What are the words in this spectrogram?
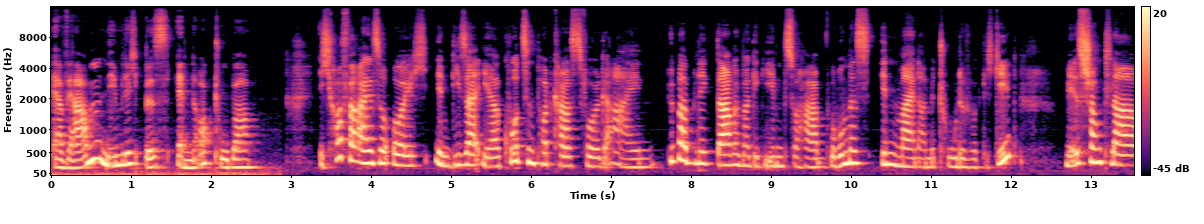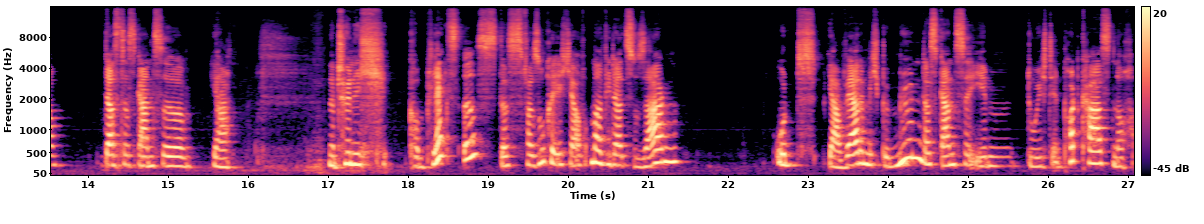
erwerben, nämlich bis Ende Oktober. Ich hoffe also, euch in dieser eher kurzen Podcast-Folge einen Überblick darüber gegeben zu haben, worum es in meiner Methode wirklich geht mir ist schon klar, dass das Ganze ja natürlich komplex ist. Das versuche ich ja auch immer wieder zu sagen. Und ja, werde mich bemühen, das Ganze eben durch den Podcast noch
